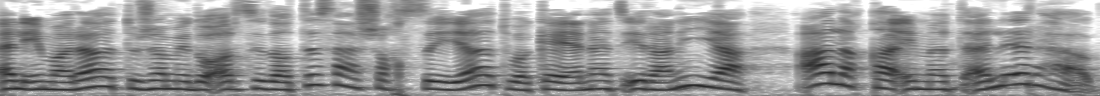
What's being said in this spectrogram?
الإمارات تجمد أرصدة تسع شخصيات وكيانات إيرانية على قائمة الإرهاب.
